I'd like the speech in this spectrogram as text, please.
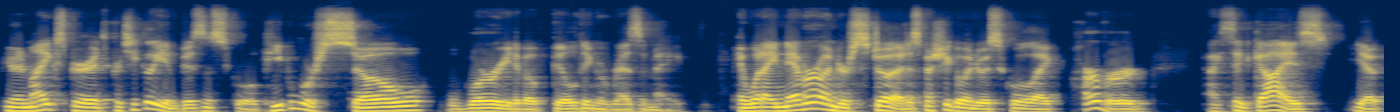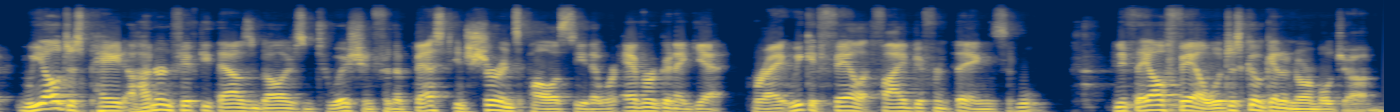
you know, in my experience, particularly in business school, people were so worried about building a resume. And what I never understood, especially going to a school like Harvard, I said, guys, you know, we all just paid $150,000 in tuition for the best insurance policy that we're ever going to get, right? We could fail at five different things. And if they all fail, we'll just go get a normal job.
